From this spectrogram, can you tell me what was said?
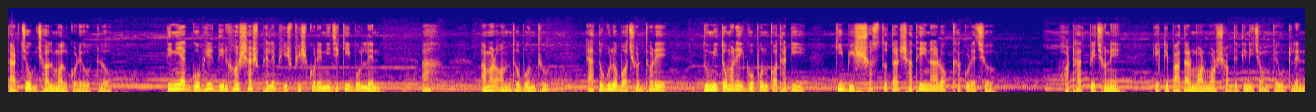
তার চোখ ঝলমল করে উঠল। তিনি এক গভীর দীর্ঘশ্বাস ফেলে ফিসফিস করে নিজেকেই বললেন, আহ, আমার অন্ধ বন্ধু এতগুলো বছর ধরে তুমি তোমার এই গোপন কথাটি কি বিশ্বস্ততার সাথেই না রক্ষা করেছ? হঠাৎ পেছনে একটি পাতার মর্মর শব্দে তিনি চমকে উঠলেন।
